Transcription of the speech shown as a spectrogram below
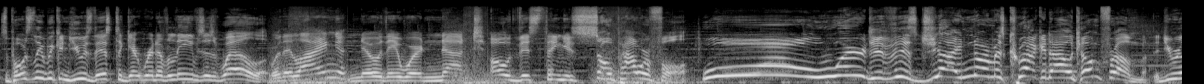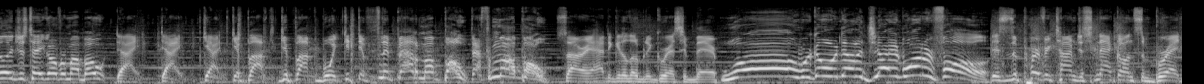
Supposedly, we can use this to get rid of leaves as well. Were they lying? No, they were not. Oh, this thing is so powerful. Whoa, where did this ginormous crocodile come from? Did you really just take over my boat? Die, die, get, get bopped, get bopped, boy. Get the flip out of my boat. That's my boat. Sorry, I had to get a little bit aggressive there. Whoa, we're going down a giant waterfall. This is a perfect time to snack on some bread.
